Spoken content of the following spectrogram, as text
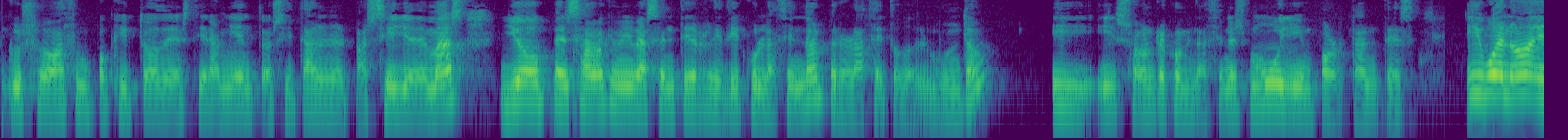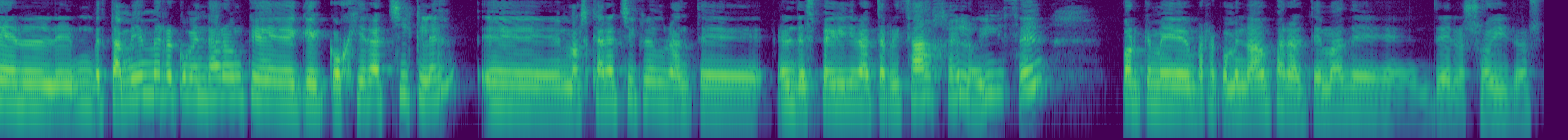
Incluso hace un poquito de estiramientos y tal en el pasillo y demás. Yo pensaba que me iba a sentir ridículo haciéndolo, pero lo hace todo el mundo y, son recomendaciones muy importantes. Y bueno, también me recomendaron que, cogiera chicle, eh, mascara chicle durante el despegue y el aterrizaje, lo hice porque me recomendaban para el tema de, los oídos.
